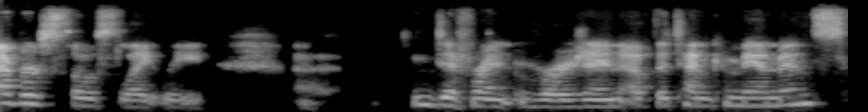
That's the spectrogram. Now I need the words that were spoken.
ever so slightly uh, different version of the Ten Commandments.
